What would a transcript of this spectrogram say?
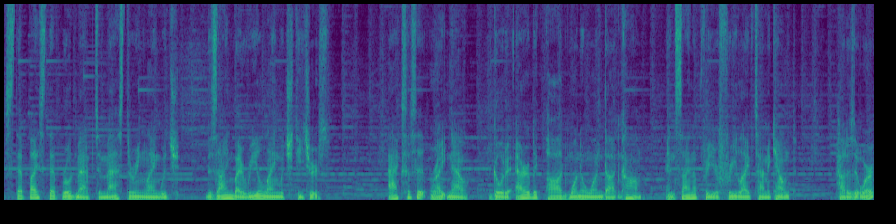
step by step roadmap to mastering language, designed by real language teachers. Access it right now. Go to ArabicPod101.com and sign up for your free lifetime account. How does it work?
